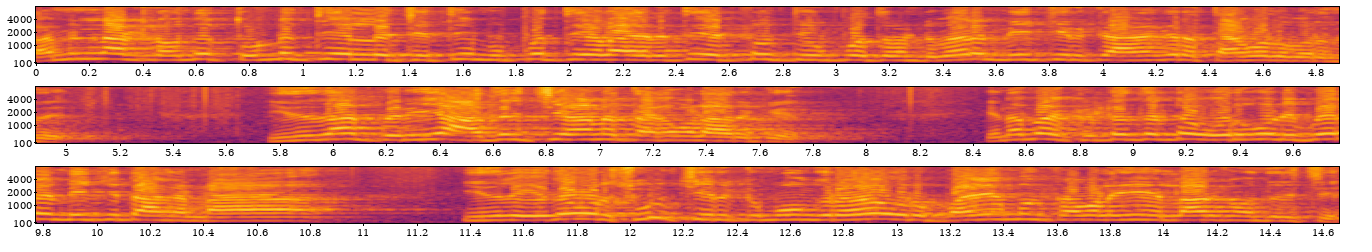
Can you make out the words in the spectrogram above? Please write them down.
தமிழ்நாட்டில் வந்து தொண்ணூற்றி ஏழு லட்சத்தி முப்பத்தி ஏழாயிரத்தி எட்நூற்றி முப்பத்தி ரெண்டு பேரை நீக்கியிருக்காங்கிற தகவல் வருது. இதுதான் பெரிய அதிர்ச்சியான தகவலாக இருக்குது என்னப்பா கிட்டத்தட்ட ஒரு கோடி பேரை நீக்கிட்டாங்கன்னா இதில் ஏதோ ஒரு சூழ்ச்சி இருக்குமோங்கிற ஒரு பயமும் கவலையும் எல்லாருக்கும் வந்துருச்சு.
